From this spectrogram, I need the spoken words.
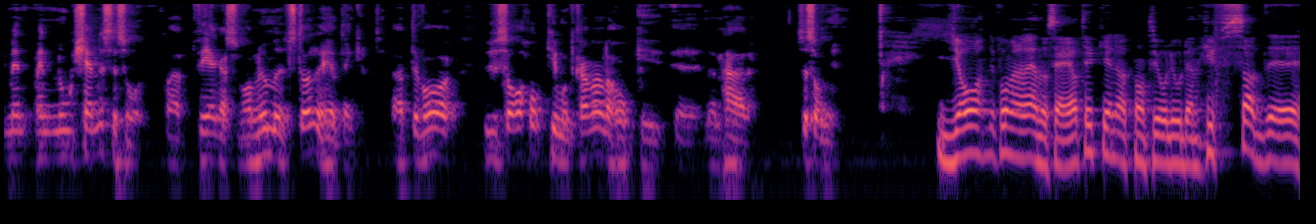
men, men nog kändes det så. Att Vegas var numret större helt enkelt. Att det var USA-hockey mot Kanada-hockey eh, den här säsongen. Ja, det får man ändå säga. Jag tycker att Montreal gjorde en hyfsad... Eh,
